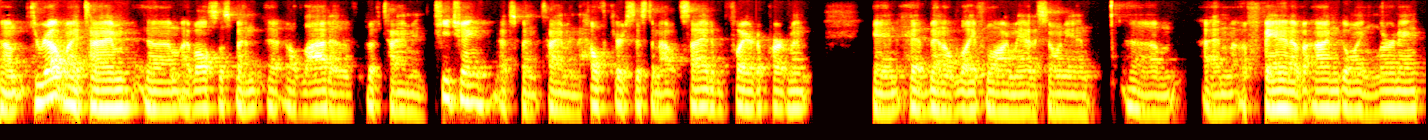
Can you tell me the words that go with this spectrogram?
Um, throughout my time, um, I've also spent a, lot of, of, time in teaching. I've spent time in the healthcare system outside of the fire department and have been a lifelong Madisonian. Um, I'm a fan of ongoing learning.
